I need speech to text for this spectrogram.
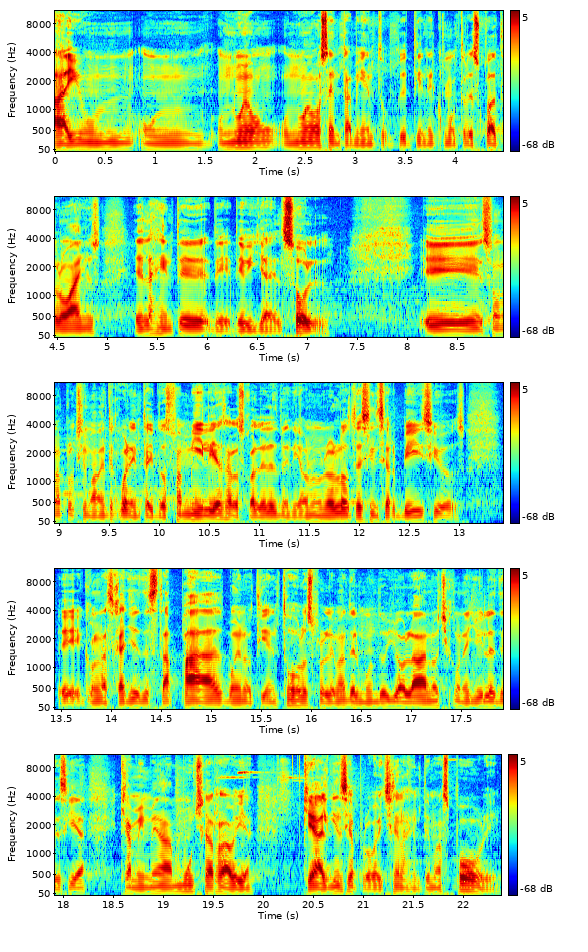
hay un, un, nuevo, un nuevo asentamiento que tiene como 3, 4 años, es la gente de, de Villa del Sol. Eh, son aproximadamente 42 familias a las cuales les vendieron unos lotes sin servicios, eh, con las calles destapadas, bueno, tienen todos los problemas del mundo. Yo hablaba anoche con ellos y les decía que a mí me da mucha rabia que alguien se aproveche de la gente más pobre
